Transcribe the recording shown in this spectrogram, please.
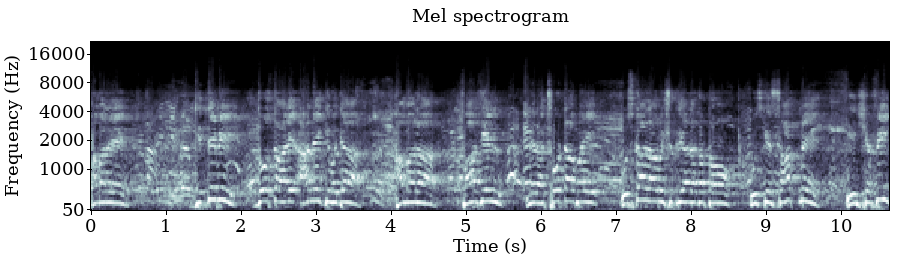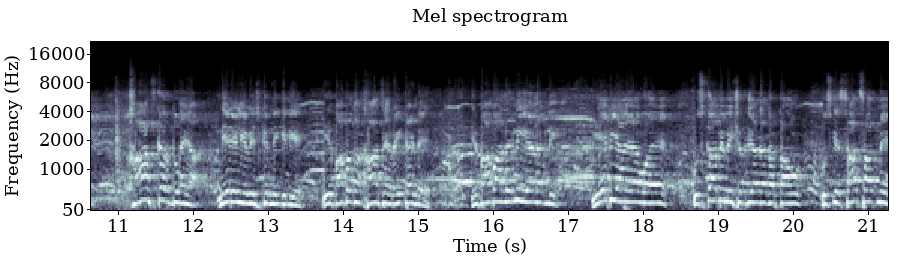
हमारे जितने भी दोस्त आए, आने की वजह हमारा फाजिल, मेरा छोटा भाई, उसका भी शुक्रिया अदा करता हूँ। उसके साथ में ये शफीक खास कर दुआया मेरे लिए विश करने के लिए। ये बाबा का खास है राइट हैंड है। भी मैं शुक्रिया अदा करता हूँ उसके साथ साथ में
